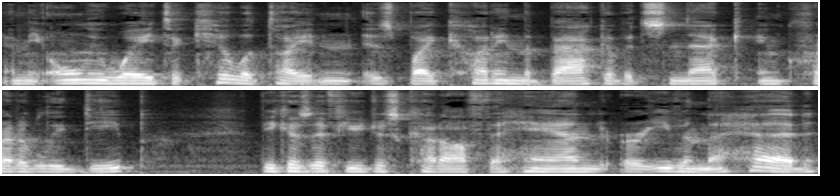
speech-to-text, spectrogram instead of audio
And the only way to kill a Titan is by cutting the back of its neck incredibly deep. Because if you just cut off the hand or even the head,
